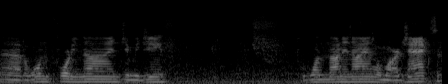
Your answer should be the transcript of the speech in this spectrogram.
Uh, to 149, Jimmy G. To 199, Lamar Jackson.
